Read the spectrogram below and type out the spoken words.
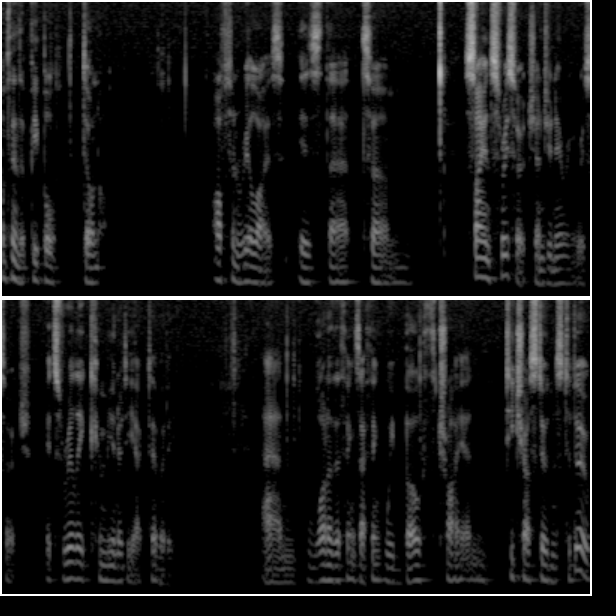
something that people don't often realize is that um, science research, engineering research, it's really community activity. And one of the things I think we both try and teach our students to do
